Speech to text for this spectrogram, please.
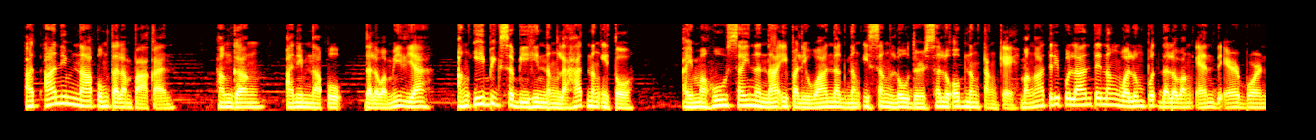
at 6 na pong talampakan hanggang 6 na po 2 milya. Ang ibig sabihin ng lahat ng ito ay mahusay na naipaliwanag ng isang loader sa loob ng tangke. Mga tripulante ng 82 ND Airborne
